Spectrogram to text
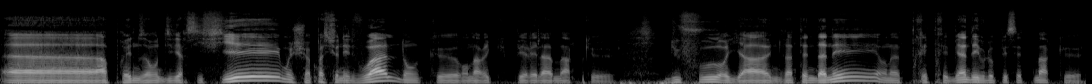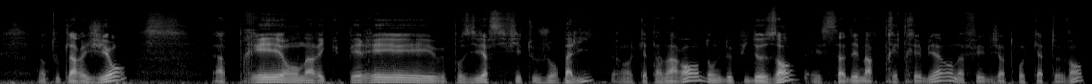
après, nous avons diversifié. Moi, je suis un passionné de voile, donc on a récupéré la marque du four il y a une vingtaine d'années. On a très très bien développé cette marque euh, dans toute la région. Après, on a récupéré, pour se diversifier toujours, Bali, en catamaran, donc depuis deux ans, et ça démarre très très bien. On a fait déjà 3-4 ventes.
